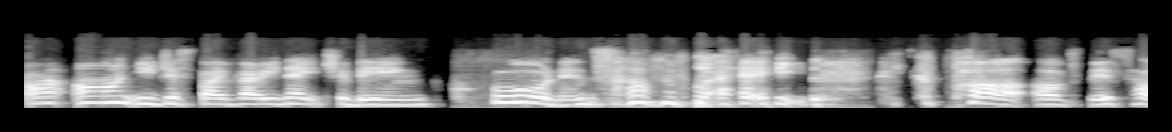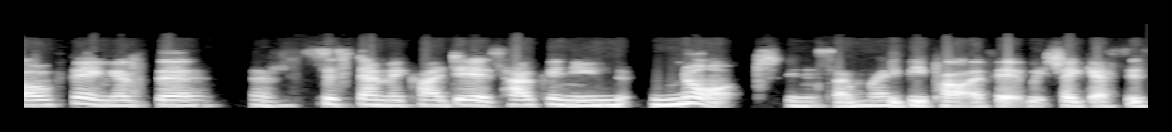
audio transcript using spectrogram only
aren't you just by very nature being born in some way part of this whole thing of the of systemic ideas how can you not in some way be part of it which i guess is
